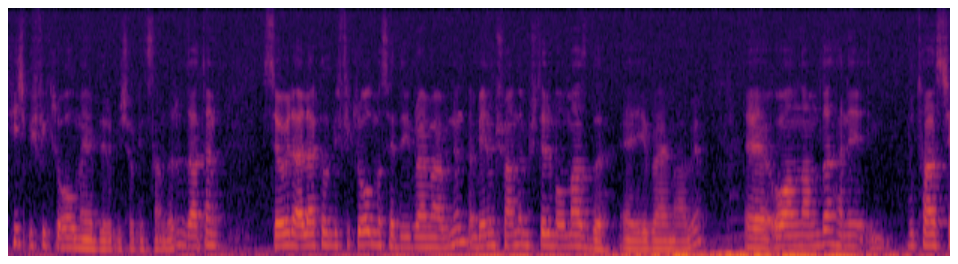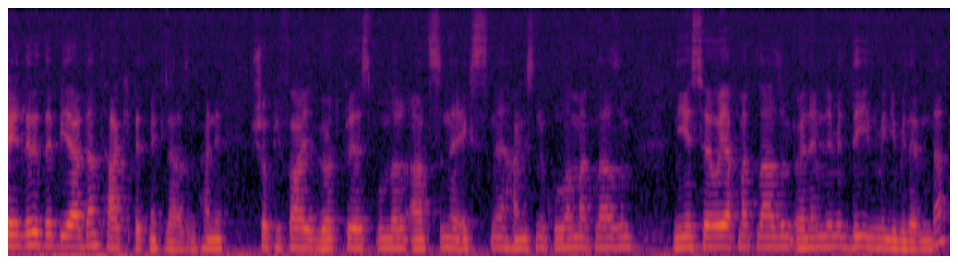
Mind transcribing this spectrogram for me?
hiçbir fikri olmayabilir birçok insanların. Zaten SEO ile alakalı bir fikri olmasaydı İbrahim abinin benim şu anda müşterim olmazdı e, İbrahim abi. E, o anlamda hani bu tarz şeyleri de bir yerden takip etmek lazım. Hani Shopify, WordPress bunların artısı ne, hangisini kullanmak lazım, niye SEO yapmak lazım, önemli mi değil mi gibilerinden.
